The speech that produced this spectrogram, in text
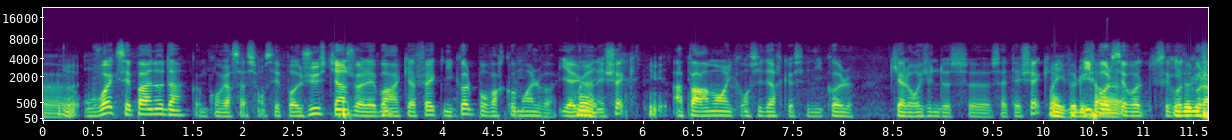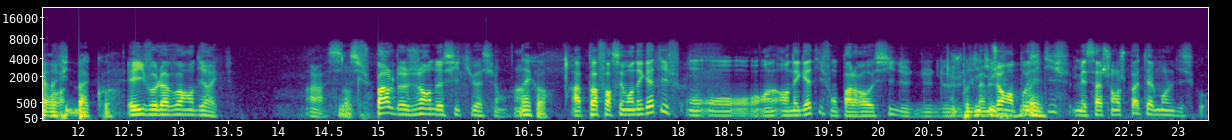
Euh, Ouais. On voit que c'est pas anodin comme conversation. C'est pas juste Tiens, je vais aller boire un café avec Nicole pour voir comment elle va. Il y a eu Ouais. un échec. Apparemment, il considère que c'est Nicole qui est à l'origine de ce- cet échec. Ouais, il veut lui Nicole, faire, c'est un- votre, c'est il votre veut lui faire un feedback quoi. Et il veut l'avoir en direct. Voilà. Si- Donc. Je parle de ce genre de situation. hein. D'accord. Ah, pas forcément négatif. On- on- en, en négatif, on parlera aussi du, du- de- du positif, même genre en ouais. positif, mais ça change pas tellement le discours.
